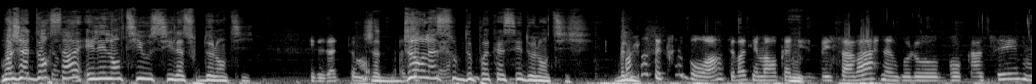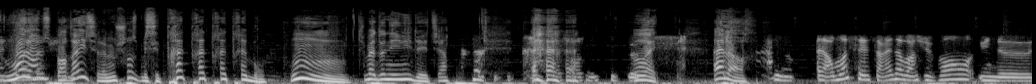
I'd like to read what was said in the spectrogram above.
Moi, j'adore ça et les lentilles aussi, la soupe de lentilles. Exactement. J'adore la soupe de pois cassés de lentilles. Belle- Franchement, c'est très beau. Hein. C'est vrai que les Marocains Mm. disent Bessara, Nangolo, Bocassé. mais Voilà, c'est pareil, c'est la même chose, mais c'est très très très très bon. Hum, tu m'as donné une idée, tiens. Ouais. Alors, Alors moi, ça n'a rien à voir. Je vends une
